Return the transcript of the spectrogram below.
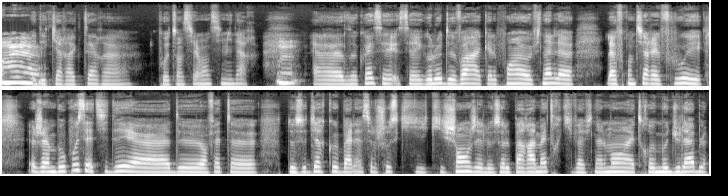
ouais. Et des caractères potentiellement similaires. Mm. donc ouais, c'est rigolo de voir à quel point au final la, frontière est floue et j'aime beaucoup cette idée de en fait de se dire que bah, la seule chose qui, qui, change et le seul paramètre qui va finalement être modulable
